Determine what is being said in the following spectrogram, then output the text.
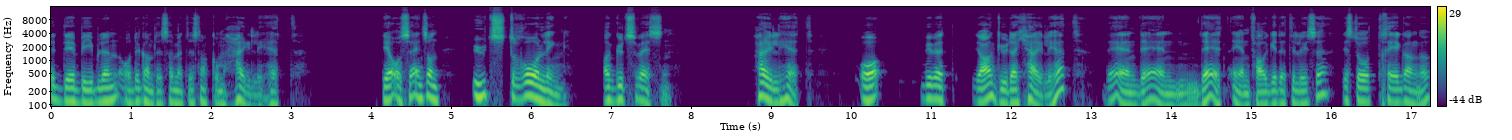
det Bibelen og Det gamle testamentet snakker om herlighet. Det er også en sånn utstråling av Guds vesen. Herlighet. Og vi vet ja, Gud er kjærlighet. Det er, en, det, er en, det er en farge i dette lyset. Det står tre ganger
